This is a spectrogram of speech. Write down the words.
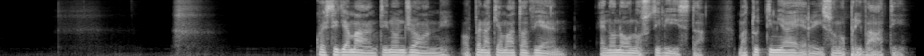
Questi diamanti, non Johnny, ho appena chiamato a Vienne e non ho uno stilista, ma tutti i miei aerei sono privati.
